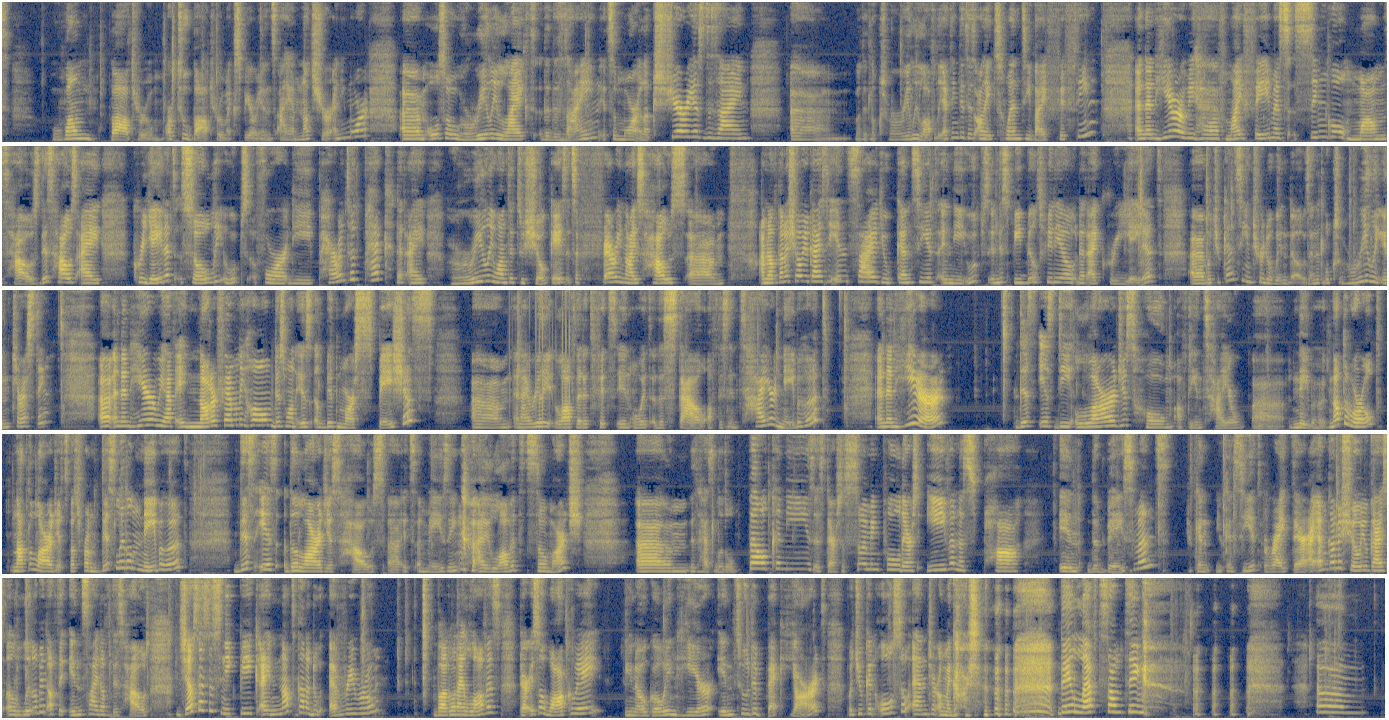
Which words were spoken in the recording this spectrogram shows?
one bathroom or two bathroom experience. I am not sure anymore. Um, also really liked the design. It's a more luxurious design. Um, but it looks really lovely. I think this is on a 20 by 15. And then here we have my famous single mom's house. This house I created solely, oops, for the parenthood pack that I really wanted to showcase. It's a very nice house. Um, I'm not gonna show you guys the inside. You can see it in the oops in the speed build video that I created, uh, but you can see in through the windows, and it looks really interesting. Uh, and then here we have another family home. This one is a bit more spacious. Um, and I really love that it fits in with the style of this entire neighborhood. And then here, this is the largest home of the entire uh, neighborhood. Not the world, not the largest, but from this little neighborhood, this is the largest house. Uh, it's amazing. I love it so much. Um, it has little balconies. There's a swimming pool. There's even a spa in the basement. You can you can see it right there. I am gonna show you guys a little bit of the inside of this house. Just as a sneak peek, I'm not gonna do every room. But what I love is there is a walkway you know, going here into the backyard. But you can also enter. Oh my gosh, they left something.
